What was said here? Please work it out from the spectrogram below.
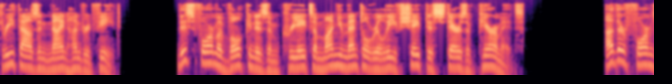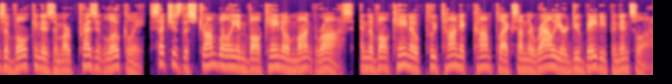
3,900 feet. This form of volcanism creates a monumental relief shaped as stairs of pyramids. Other forms of volcanism are present locally, such as the Strombolian volcano Mont Ross, and the volcano Plutonic complex on the Rallier du Baty Peninsula.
